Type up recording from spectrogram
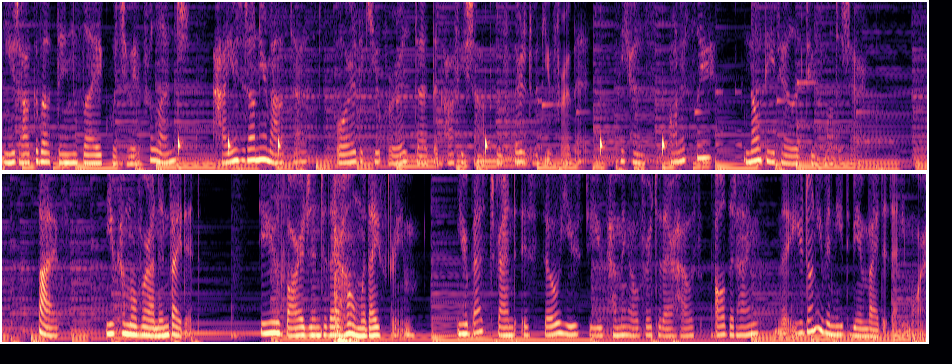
You talk about things like what you ate for lunch, how you did on your math test, or the cute barista at the coffee shop who flirted with you for a bit. Because honestly, no detail is too small to share. Five, you come over uninvited. Do you barge into their home with ice cream? Your best friend is so used to you coming over to their house all the time that you don't even need to be invited anymore.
